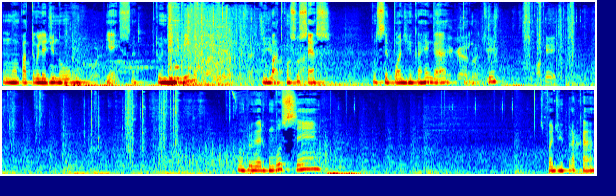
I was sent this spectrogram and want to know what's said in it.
uma patrulha de novo. E é isso, né? Turno do inimigo. Derrubado com sucesso. Você pode recarregar. Thank you. Vamos primeiro com você. Você pode vir pra cá.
